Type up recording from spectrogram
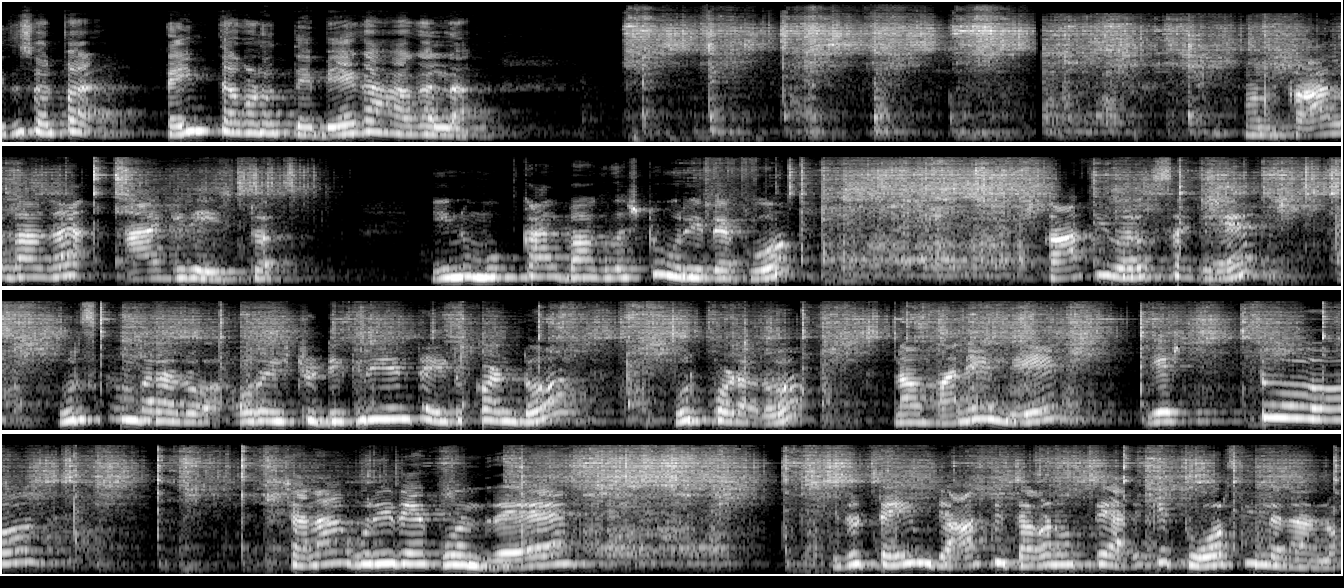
ಇದು ಸ್ವಲ್ಪ ಟೈಮ್ ತಗೊಳುತ್ತೆ, ಬೇಗ ಆಗಲ್ಲ. ಒಂದು ಕಾಲು ಭಾಗ ಆಗಿದೆ ಇಷ್ಟು. ಇನ್ನು ಮುಕ್ಕಾಲು ಭಾಗದಷ್ಟು ಉರಿಬೇಕು. ಕಾಫಿ ಒರಗ್ಸೋಕ್ಕೆ ಉರ್ಸ್ಕೊಂಬರೋರು, ಅವರು ಇಷ್ಟು ಡಿಗ್ರಿ ಅಂತ ಇಟ್ಕೊಂಡು ಉರ್ಕೊಡೋರು. ನಾವು ಮನೆಯಲ್ಲಿ ಎಷ್ಟು ಚೆನ್ನಾಗಿ ಉರಿಬೇಕು ಅಂದರೆ ಇದು ಟೈಮ್ ಜಾಸ್ತಿ ತಗೊಂಡೋಗ್ತೆ ಅದಕ್ಕೆ ತೋರಿಸಿಲ್ಲ ನಾನು.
